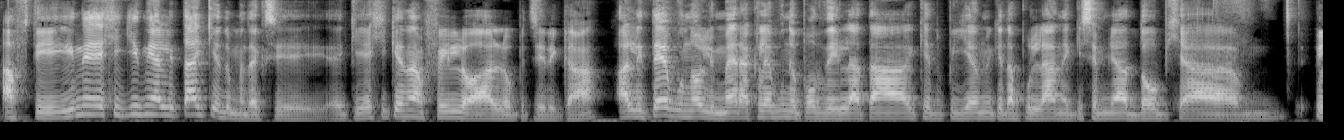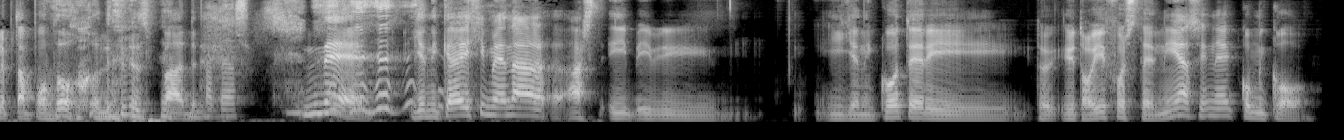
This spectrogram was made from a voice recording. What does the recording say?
Αυτή είναι, έχει γίνει αλυτάκι εντωμεταξύ. Εκεί έχει και ένα φίλο άλλο πιτσιρικά. Αλυτεύουν όλη μέρα, κλέβουν ποδήλατα και πηγαίνουν και τα πουλάνε εκεί σε μια ντόπια κλεπταποδόχων τέλος πάντων. ναι, γενικά έχει με ένα. ασ- Η, η, η- η γενικότερη. Το, το ύφος της ταινίας είναι κωμικό.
